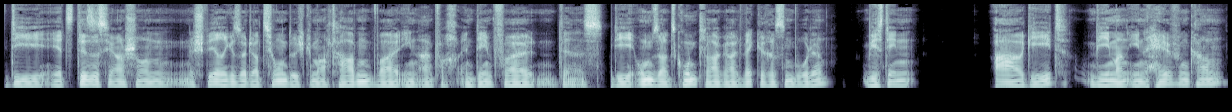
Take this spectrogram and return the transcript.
die jetzt dieses Jahr schon eine schwierige Situation durchgemacht haben, weil ihnen einfach in dem Fall das, die Umsatzgrundlage halt weggerissen wurde. Wie es denen A geht, wie man ihnen helfen kann,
